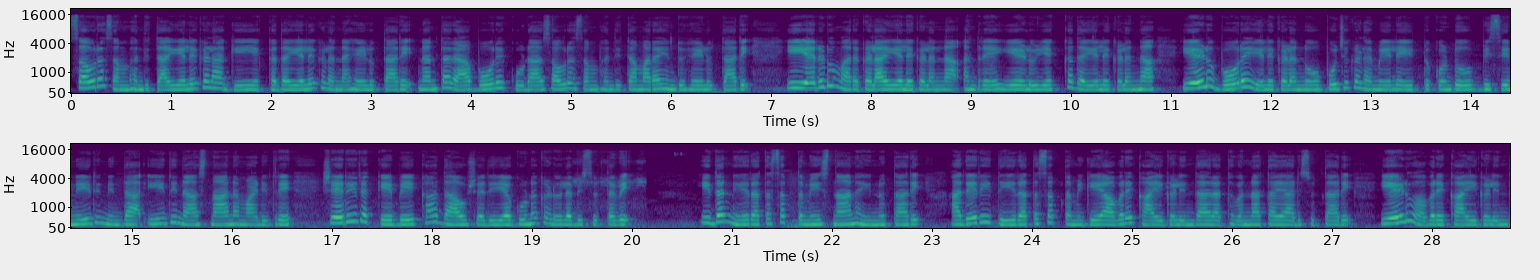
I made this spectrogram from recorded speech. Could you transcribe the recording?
ಸೌರ ಸಂಬಂಧಿತ ಎಲೆಗಳಾಗಿ ಎಕ್ಕದ ಎಲೆಗಳನ್ನು ಹೇಳುತ್ತಾರೆ. ನಂತರ ಬೋರೆ ಕೂಡ ಸೌರ ಸಂಬಂಧಿತ ಮರ ಎಂದು ಹೇಳುತ್ತಾರೆ. ಈ ಎರಡು ಮರಗಳ ಎಲೆಗಳನ್ನು, ಅಂದರೆ ಏಳು ಎಕ್ಕದ ಎಲೆಗಳನ್ನು, ಏಳು ಬೋರೆ ಎಲೆಗಳನ್ನು ಭುಜಗಳ ಮೇಲೆ ಇಟ್ಟುಕೊಂಡು ಬಿಸಿ ನೀರಿನಿಂದ ಈ ದಿನ ಸ್ನಾನ ಮಾಡಿದರೆ ಶರೀರಕ್ಕೆ ಬೇಕಾದ ಔಷಧೀಯ ಗುಣಗಳು ಲಭಿಸುತ್ತವೆ. ಇದನ್ನೇ ರಥಸಪ್ತಮಿ ಸ್ನಾನ ಎನ್ನುತ್ತಾರೆ. ಅದೇ ರೀತಿ ರಥಸಪ್ತಮಿಗೆ ಅವರೆಕಾಯಿಗಳಿಂದ ರಥವನ್ನು ತಯಾರಿಸುತ್ತಾರೆ. ಏಳು ಅವರೆಕಾಯಿಗಳಿಂದ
